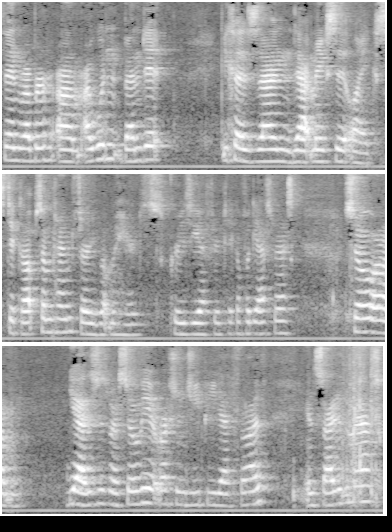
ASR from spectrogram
thin rubber. Um, I wouldn't bend it because then that makes it like stick up sometimes. Sorry about my hair, it's crazy after I take off a gas mask. So um, yeah, this is my Soviet Russian GP-5 inside of the mask.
